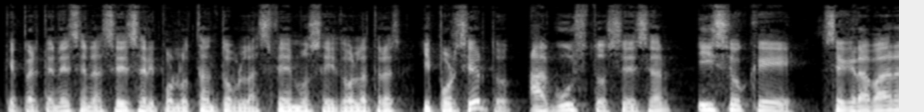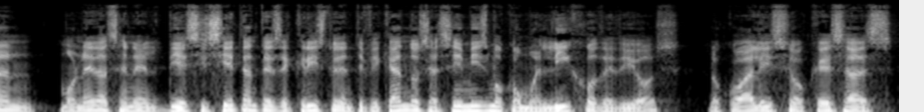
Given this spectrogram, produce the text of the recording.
que pertenecen a César y por lo tanto blasfemos e idólatras. Y por cierto, Augusto César hizo que se grabaran monedas en el 17 antes de Cristo identificándose a sí mismo como el Hijo de Dios, lo cual hizo que esas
